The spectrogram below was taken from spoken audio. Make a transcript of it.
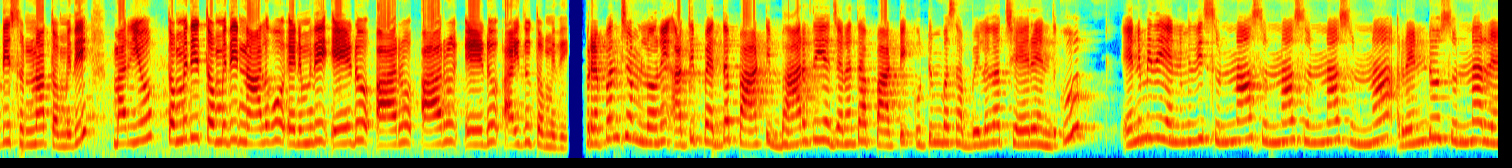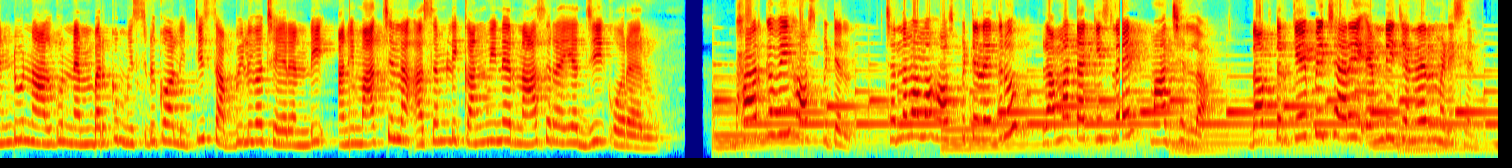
సున్నా తొమ్మిది మరియు తొమ్మిది తొమ్మిది నాలుగు ఎనిమిది ఏడు ఆరు ఆరు ఏడు ఐదు తొమ్మిది. ప్రపంచంలోని అతిపెద్ద పార్టీ భారతీయ జనతా పార్టీ కుటుంబ సభ్యులుగా చేరేందుకు ఎనిమిది ఎనిమిది సున్నా సున్నా సున్నా సున్నా రెండు సున్నా రెండు నాలుగు నెంబర్కు మిస్డ్ కాల్ ఇచ్చి సభ్యులుగా చేరండి అని మాచెల్ల అసెంబ్లీ కన్వీనర్ నాసరయ్య జీ కోరారు. భార్గవి హాస్పిటల్ చందమామ హాస్పిటల్ ఎదురు Rama talkies line Machella doctor KP Chari MD general medicine.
